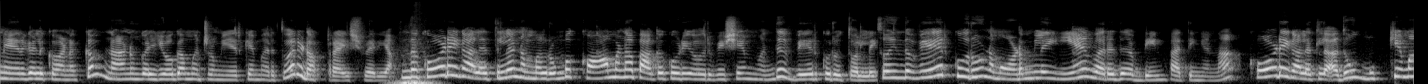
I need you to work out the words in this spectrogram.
நேயர்களுக்கு வணக்கம். நான் உங்கள் யோகா மற்றும் இயற்கை மருத்துவர் டாக்டர் ஐஸ்வர்யா. இந்த கோடை காலத்துல நம்ம ரொம்ப காமனா பார்க்கக்கூடிய ஒரு விஷயம் வந்து வேர்க்குரு தொல்லை. ஸோ இந்த வேர்க்குரு நம்ம உடம்புல ஏன் வருது அப்படின்னு பார்த்தீங்கன்னா கோடை காலத்துல அதுவும் முக்கியமா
